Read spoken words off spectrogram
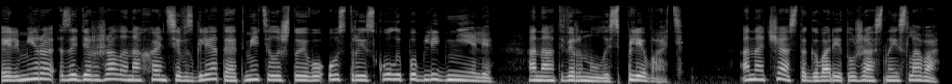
Эльмира задержала на Хансе взгляд и отметила, что его острые скулы побледнели. Она отвернулась, плевать. Она часто говорит ужасные слова.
